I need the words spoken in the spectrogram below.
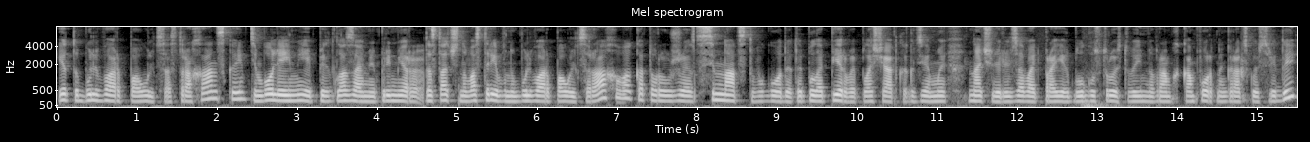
это бульвар по улице Астраханской, тем более имея перед глазами пример достаточно востребованный бульвар по улице Рахова, который уже с 17 года, это была первая площадка, где мы начали реализовать проект благоустройства именно в рамках комфортной городской среды.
